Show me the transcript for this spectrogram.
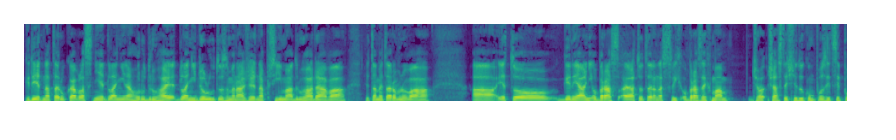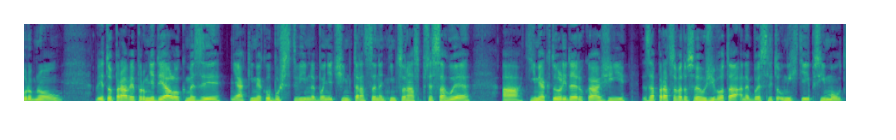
kdy jedna ta ruka vlastně je dlaní nahoru, druhá je dlaní dolů, to znamená, že jedna přijímá, druhá dává, že tam je ta rovnováha. A je to geniální obraz a já to teda na svých obrazech mám částečně tu kompozici podobnou je to právě pro mě dialog mezi nějakým jako božstvím nebo něčím transcendentním, co nás přesahuje a tím, jak to lidé dokáží zapracovat do svého života, anebo jestli to umí chtějí přijmout.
